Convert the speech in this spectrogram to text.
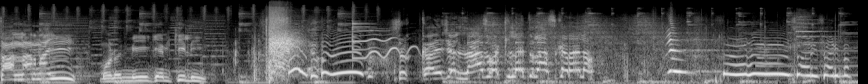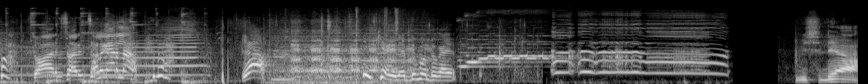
चालणार नाही. म्हणून मी गेम केली. सकाळीच्या लाज वाटलाय तुला असं करायला. सॉरी सॉरी पप्पा. सॉरी सॉरी चल घरला. या. खेळण्यात म्हणतो काय? विसल्या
